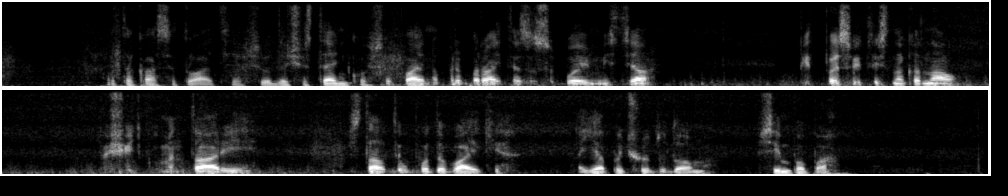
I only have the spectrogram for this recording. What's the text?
Отака ситуація. Всюди чистенько, все файно. Прибирайте за собою місця. Підписуйтесь на канал, пишіть коментарі, ставте вподобайки, а я печу додому. Всім па-па.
